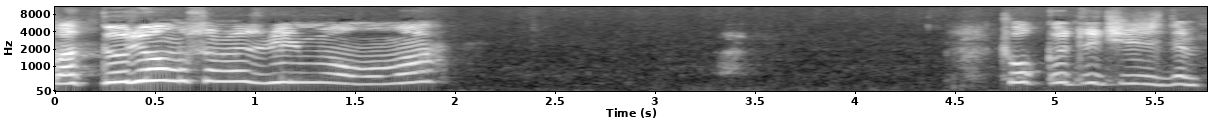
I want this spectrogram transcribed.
Bak görüyor musunuz bilmiyorum ama. Çok kötü çizdim.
